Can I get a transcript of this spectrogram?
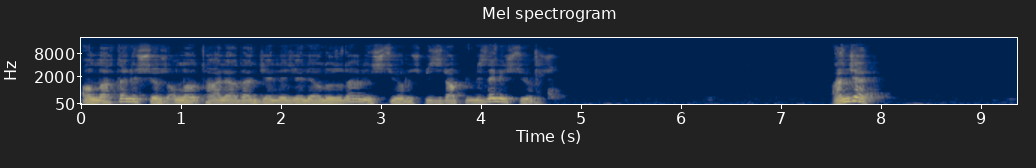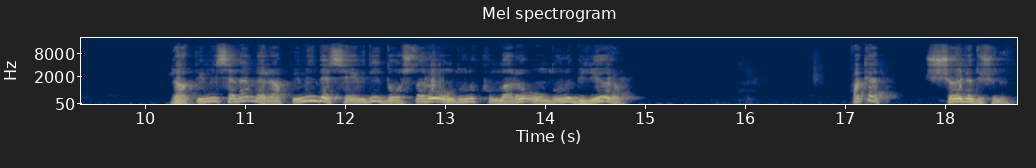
Allah'tan istiyoruz. Allahu Teala'dan Celle Celaluhu'dan istiyoruz. Biz Rabbimizden istiyoruz. Ancak Rabbimi seven ve Rabbimin de sevdiği dostları olduğunu, kulları olduğunu biliyorum. Fakat şöyle düşünün.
